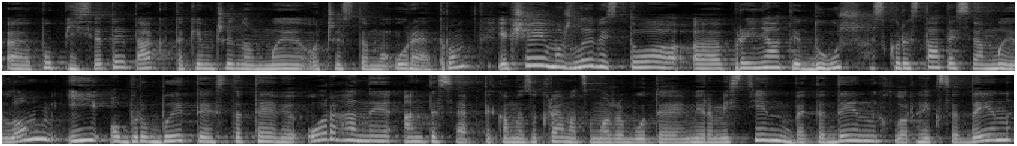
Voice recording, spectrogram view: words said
е, попісяти. Так, таким чином ми очистимо уретру. Якщо є можливість, то е, прийняти душ, скористатися милом і обробити статеві органи антисептиками. Зокрема, це може бути мірамістін, бетадин, хлоргексидин.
